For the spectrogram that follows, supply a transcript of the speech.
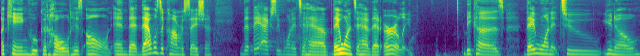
a king who could hold his own, and that that was a conversation that they actually wanted to have. They wanted to have that early because they wanted to, you know,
